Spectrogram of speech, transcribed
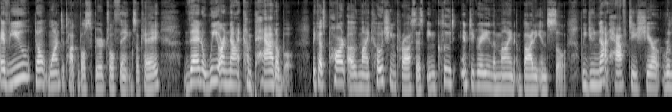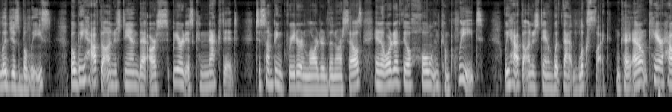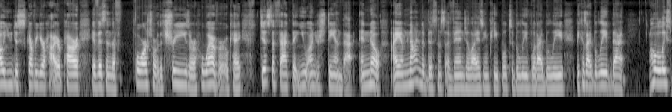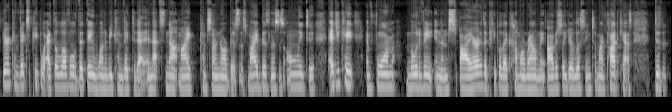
If you don't want to talk about spiritual things, okay, then we are not compatible because part of my coaching process includes integrating the mind, body, and soul. We do not have to share religious beliefs, but we have to understand that our spirit is connected to something greater and larger than ourselves. And in order to feel whole and complete, we have to understand what that looks like. Okay. I don't care how you discover your higher power, if it's in the forest or the trees or whoever, okay? Just the fact that you understand that. And no, I am not in the business of evangelizing people to believe what I believe because I believe that Holy Spirit convicts people at the level that they want to be convicted at. And that's not my concern nor business. My business is only to educate, inform, motivate, and inspire the people that come around me. Obviously, you're listening to my podcast.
